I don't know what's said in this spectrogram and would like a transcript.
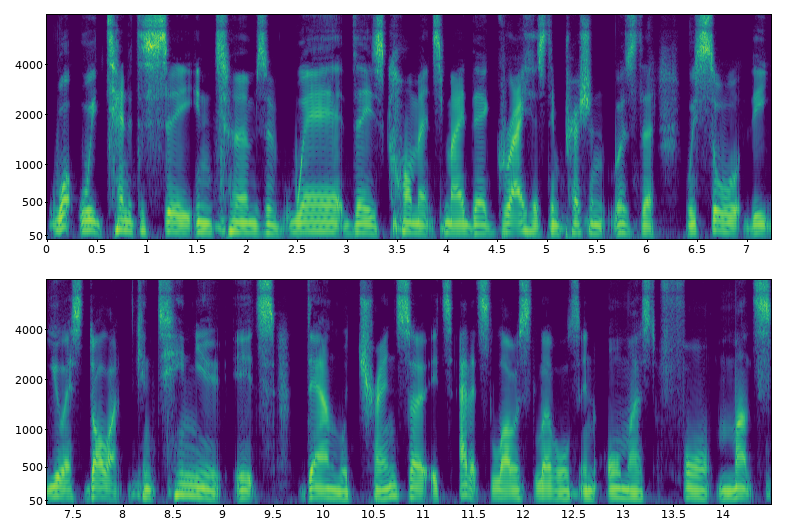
What we tended to see in terms of where these comments made their greatest impression was that we saw the US dollar continue its downward trend. So it's at its lowest levels in almost four months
